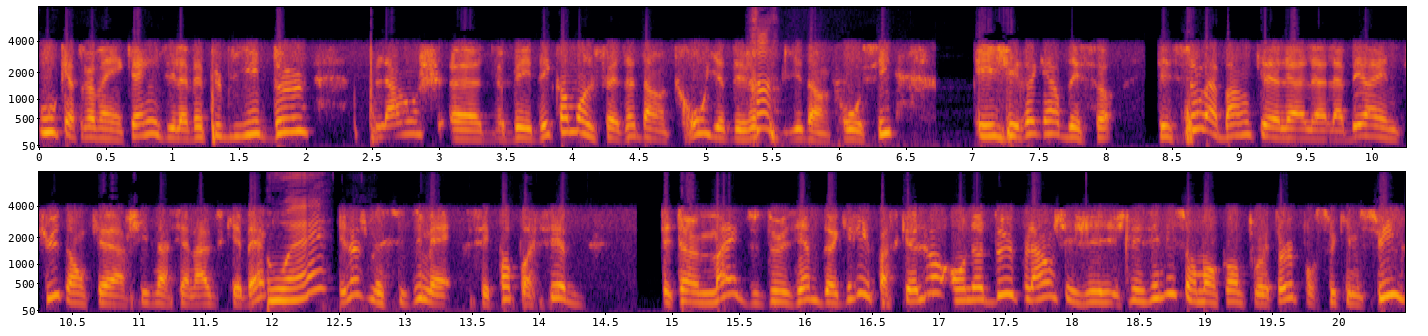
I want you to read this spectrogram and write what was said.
août 95, il avait publié deux planches euh, de BD, comme on le faisait dans Crow, il a déjà Ah. publié dans Crow aussi, et j'ai regardé ça. C'est sur la banque, la, la, la BANQ, donc euh, Archives nationales du Québec. Ouais. Et là, je me suis dit, mais c'est pas possible. C'est un maître du deuxième degré parce que là, on a deux planches et je les ai mis sur mon compte Twitter pour ceux qui me suivent.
